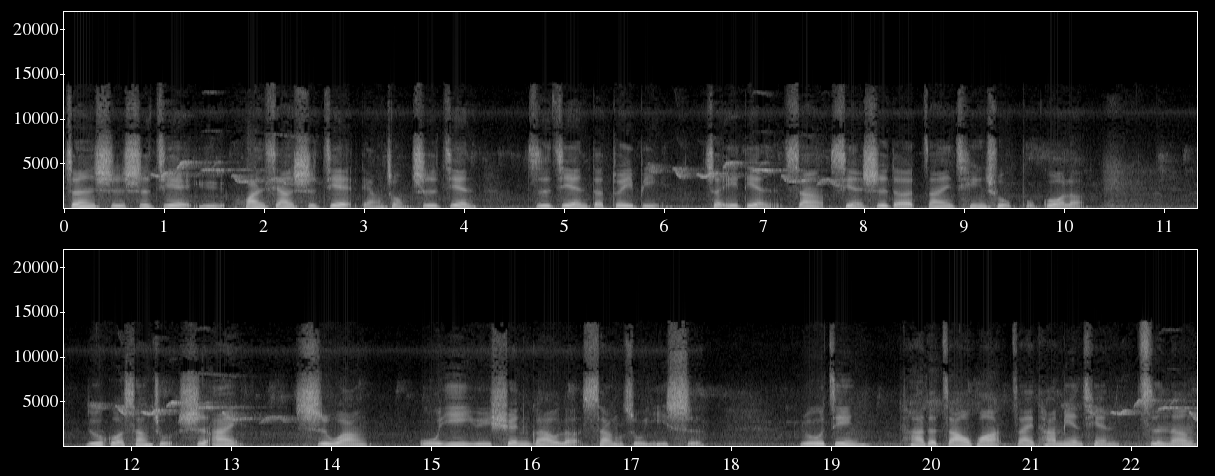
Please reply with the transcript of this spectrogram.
真实世界与幻象世界两种之间之间的对比。这一点上显示得再清楚不过了。如果上主是爱，死亡无异于宣告了上主已死。如今他的造化在他面前只能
